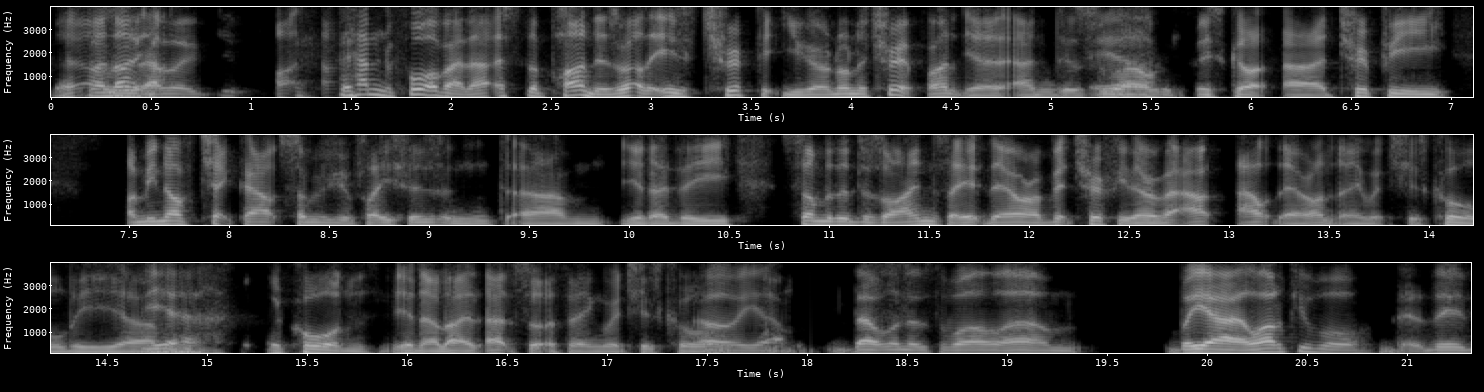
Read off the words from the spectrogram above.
Yeah, I like that. Like, I, hadn't thought about that. It's the pun as well. It is trippy. You're going on a trip, aren't you? And as yeah. well, it's got uh, trippy I mean, I've checked out some of your places, and um, you know the some of the designs they they are a bit trippy. They're about out, out there, aren't they? Which is cool. The um, yeah, the corn, you know, like that sort of thing, which is cool. Oh yeah, that one as well. Um, but yeah, a lot of people they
